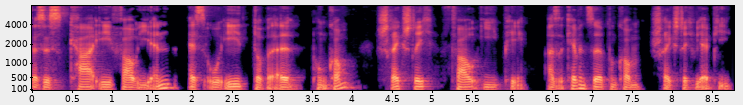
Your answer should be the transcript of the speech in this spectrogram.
Das ist K-E-V-I-N-S-O-E-L.com Schrägstrich V-I-P. Also kevinsoe.com-vip.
